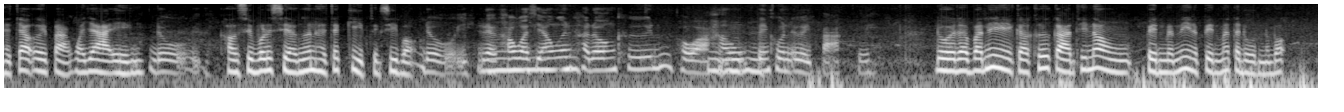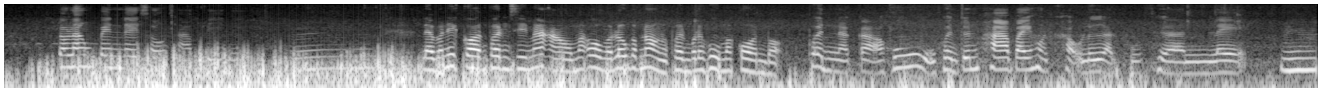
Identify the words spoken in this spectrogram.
ให้เจ้าเอ่ยปากว่าย่าเอง โดย เขาสิบ่ได้เสียเงินให้เจะกีบจังซี่บ่โดย แล้วเขาก็สิเอาเงินคาดองคืนเพราะว่าอืมเขาอืมอืมเป็นคนเอ่ยปากเลยโดยแล้วบัดนี้ก็คือการที่น้องเป็นแบบนี้น่ะเป็นมาแต่โดนนะบ่กำลังเป็นได้สองสามปีนี้ แล้วบัดนี้ก่อนเพิ่นสิมาเอามาโอ้มาลงกับน้องน่ะเพิ่นบ่ได้ฮู้มาก่อนบ่เพิ่นน่ะกะฮู้เพิ่นจนพาไปหดเขาเลือดผู้เทือนแรกอืม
